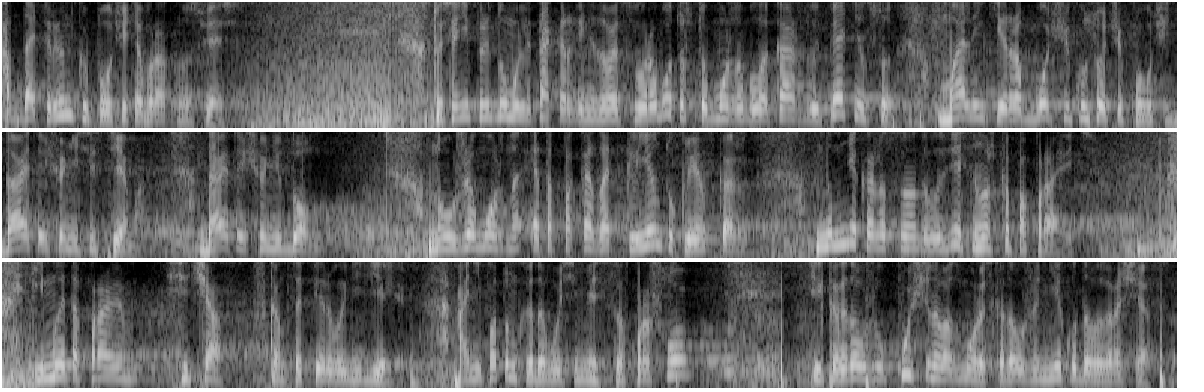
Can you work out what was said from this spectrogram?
отдать рынку и получить обратную связь. То есть они придумали так организовать свою работу, чтобы можно было каждую пятницу маленький рабочий кусочек получить. Да, это еще не система, да, это еще не дом, но уже можно это показать клиенту, клиент скажет, ну мне кажется, надо вот здесь немножко поправить. И мы это правим сейчас, в конце первой недели, а не потом, когда 8 месяцев прошло, и когда уже упущена возможность, когда уже некуда возвращаться.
